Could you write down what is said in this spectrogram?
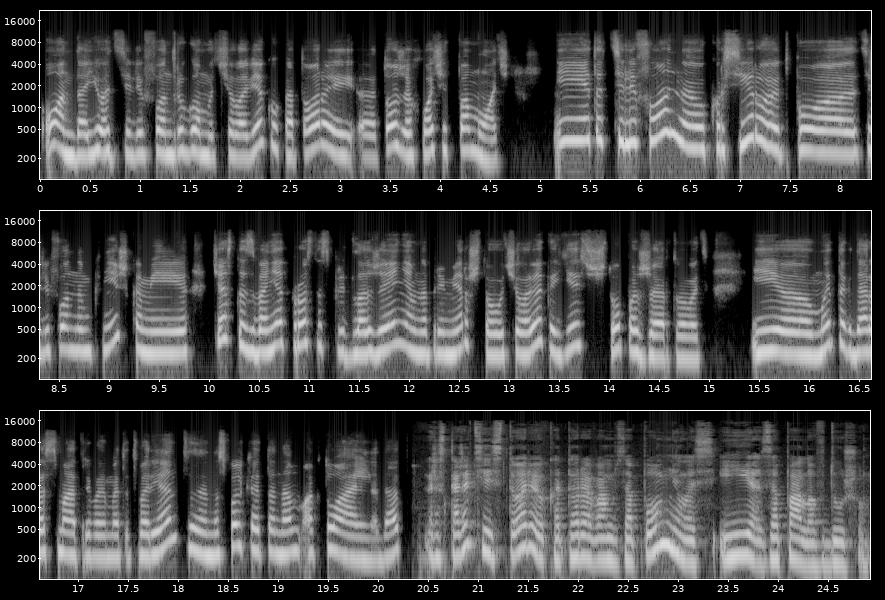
он дает телефон другому человеку, который э, тоже хочет помочь. И этот телефон э, курсирует по телефонным книжкам, и часто звонят просто с предложением, например, что у человека есть что пожертвовать. И э, мы тогда рассматриваем этот вариант, э, насколько это нам актуально. Да? Расскажите историю, которая вам запомнилась и запала в душу.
